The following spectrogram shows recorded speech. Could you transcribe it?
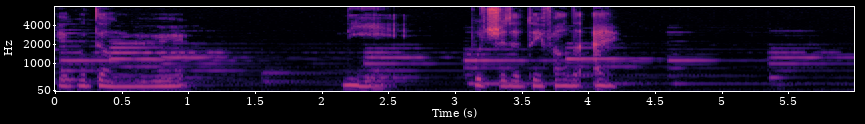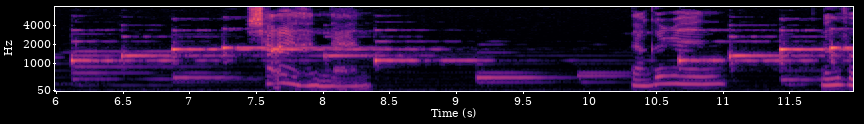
也不等于你不值得对方的爱。相爱很难，两个人能否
